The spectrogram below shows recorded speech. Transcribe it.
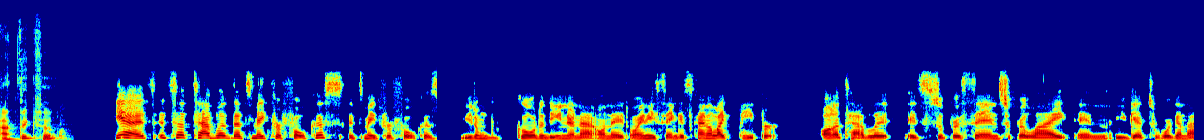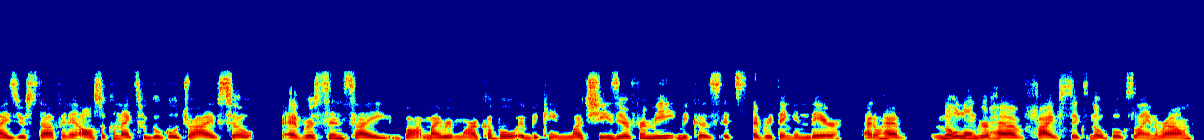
I think so. Yeah, it's it's a tablet that's made for focus. It's made for focus. You don't go to the internet on it or anything. It's kind of like paper on a tablet. It's super thin, super light, and you get to organize your stuff. And it also connects with Google Drive. So ever since I bought my Remarkable, it became much easier for me because it's everything in there. I don't have no longer have five, six notebooks lying around.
